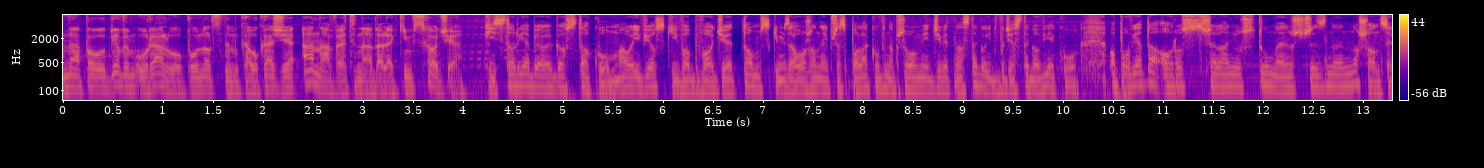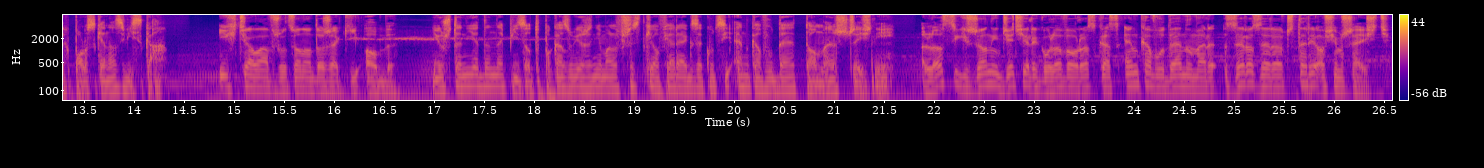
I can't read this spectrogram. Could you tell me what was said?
na południowym Uralu, północnym Kaukazie, a nawet na Dalekim Wschodzie. Historia Białego Stoku, małej wioski w obwodzie tomskim założonej przez Polaków na przełomie XIX i XX wieku, opowiada o rozstrzelaniu stu mężczyzn noszących polskie nazwiska. Ich ciała wrzucono do rzeki Ob. Już ten jeden epizod pokazuje, że niemal wszystkie ofiary egzekucji NKWD to mężczyźni. Los ich żon i dzieci regulował rozkaz NKWD numer 00486.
